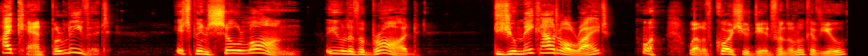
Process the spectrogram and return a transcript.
I can't believe it. It's been so long. You live abroad. Did you make out all right? Well, of course you did, from the look of you.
